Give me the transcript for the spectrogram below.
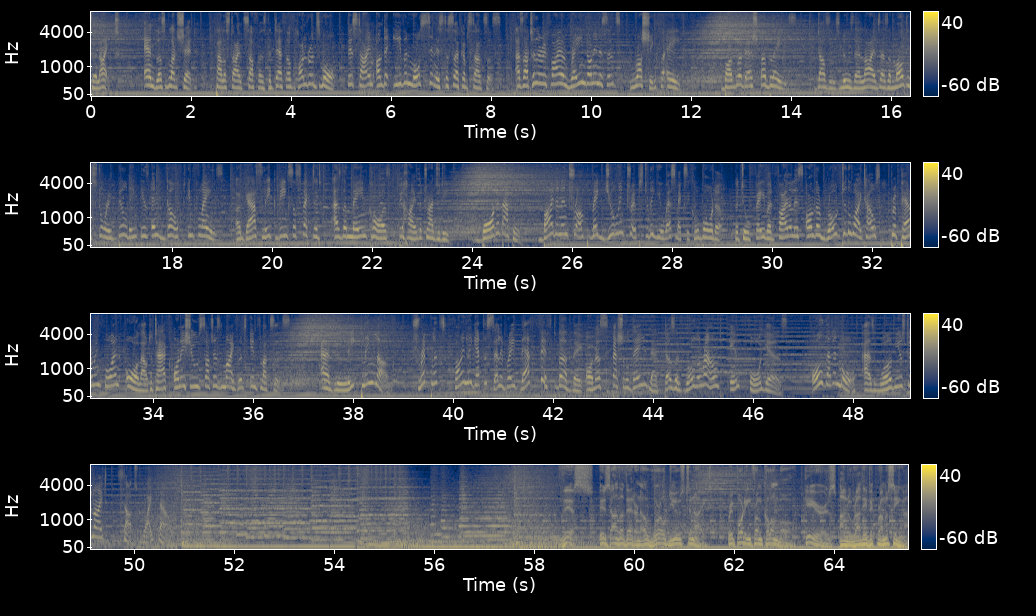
tonight. Endless bloodshed. Palestine suffers the death of hundreds more, this time under even more sinister circumstances, as artillery fire rained on innocents rushing for aid. Bangladesh ablaze. Dozens lose their lives as a multi story building is engulfed in flames, a gas leak being suspected as the main cause behind the tragedy. Border battle. Biden and Trump make dueling trips to the US Mexico border. The two favored finalists on the road to the White House preparing for an all out attack on issues such as migrant influxes. And Leapling Love. Triplets finally get to celebrate their fifth birthday on a special day that doesn't roll around in four years. All that and more as World News Tonight starts right now. This is Ada Derana World News Tonight. Reporting from Colombo, here's Anuradhi Vikramasinghe.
